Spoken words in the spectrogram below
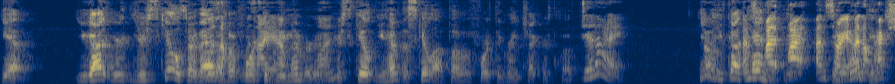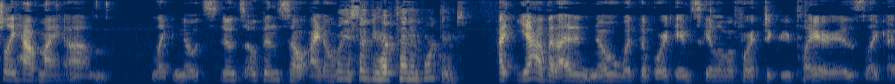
Yeah. You got your your skills are that Was of a fourth I degree member. one? Your skill you have the skill up of a fourth degree checkers club. Did I? Yeah, Oh, you've got I'm, ten. I, I'm sorry, I don't games. actually have my um like notes notes open, so I don't. Well, you said you have ten in board games. I, yeah, but I didn't know what the board game skill of a fourth degree player is. Like, I,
